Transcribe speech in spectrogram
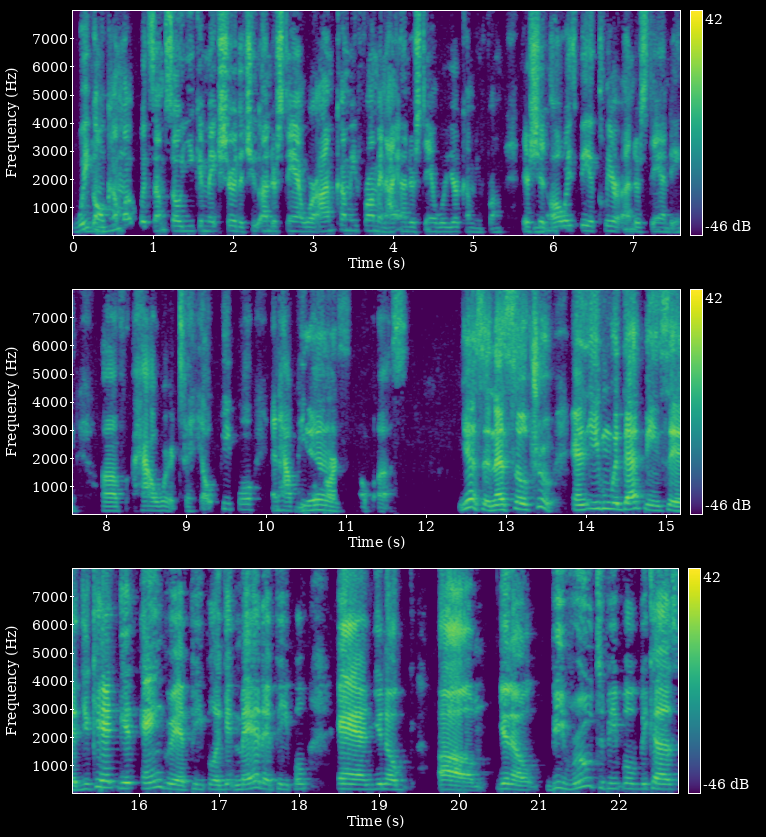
We're gonna mm-hmm. come up with some so you can make sure that you understand where I'm coming from and I understand where you're coming from. There should mm-hmm. always be a clear understanding of how we're to help people and how people yes. are to help us. Yes, and that's so true. And even with that being said, you can't get angry at people or get mad at people and you know um you know be rude to people because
